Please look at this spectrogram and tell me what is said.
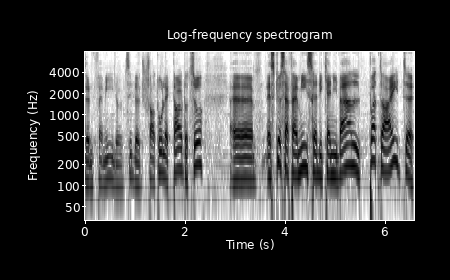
d'une famille, tu sais, de château lecteur, tout ça. Euh, Est-ce que sa famille serait des cannibales? Peut-être.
